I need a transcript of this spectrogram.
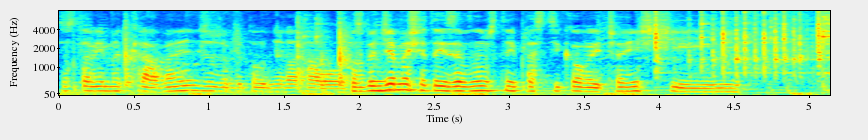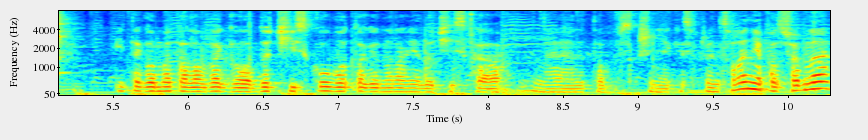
Zostawimy krawędź, żeby to nie latało. Pozbędziemy się tej zewnętrznej plastikowej części i, i tego metalowego docisku, bo to generalnie dociska e, to w skrzyni jak jest wkręcone, niepotrzebne.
